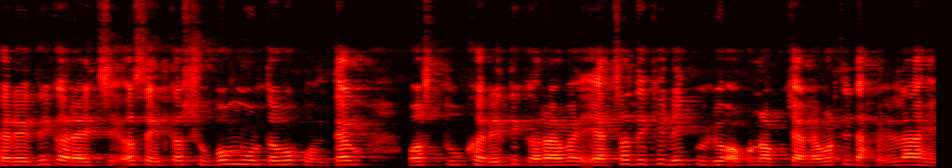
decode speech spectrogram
खरेदी करायचे असेल तर शुभ मुहूर्त व कोणत्या वस्तू खरेदी कराव्या याचा देखील एक व्हिडिओ आपण आप चॅनलवरती दाखवलेला आहे.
